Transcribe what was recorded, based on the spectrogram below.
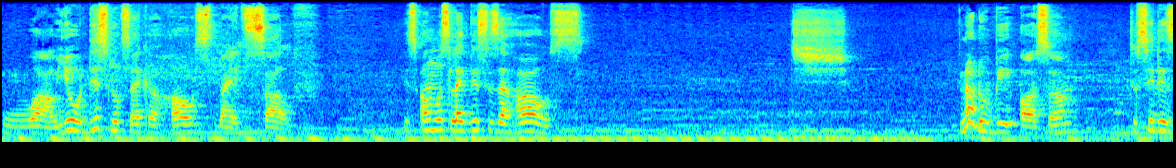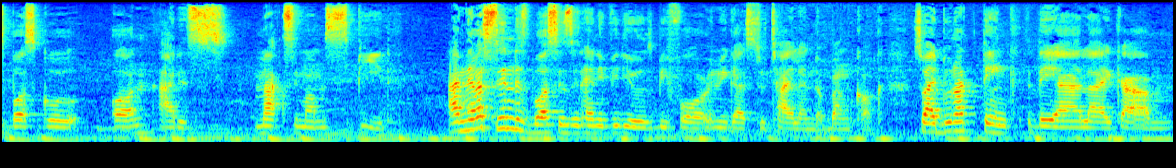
Wow, yo, this looks like a house by itself. It's almost like this is a house. You know, it would be awesome to see this bus go on at its maximum speed. I've never seen these buses in any videos before in regards to Thailand or Bangkok. So I do not think they are like um,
